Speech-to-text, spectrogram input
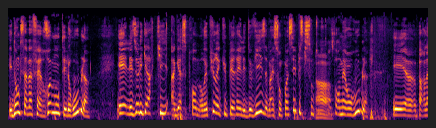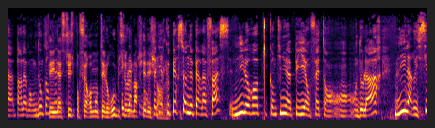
et donc ça va faire remonter le rouble. Et les oligarques qui, à Gazprom, auraient pu récupérer les devises, eh ben, ils sont coincés puisqu'ils sont tous Ah. transformés en roubles et, euh, par, la, par la banque. Donc, C'est une astuce pour faire remonter le rouble sur le marché des. C'est-à-dire que personne ne perd la face, ni l'Europe qui continue à payer en fait en, en- en dollars, ni la Russie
